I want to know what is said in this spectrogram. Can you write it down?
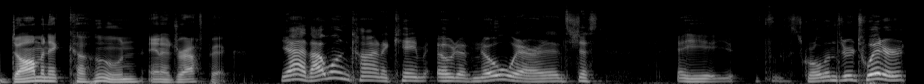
Dominik Kahun and a draft pick. Yeah, that one kind of came out of nowhere. It's just eh, you- f- scrolling through Twitter.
